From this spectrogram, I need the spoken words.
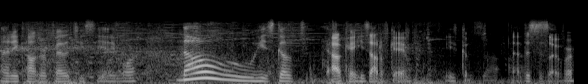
and he can't repair the TC anymore. No, he's got. Okay, he's out of game. He's got. Yeah, this is over.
